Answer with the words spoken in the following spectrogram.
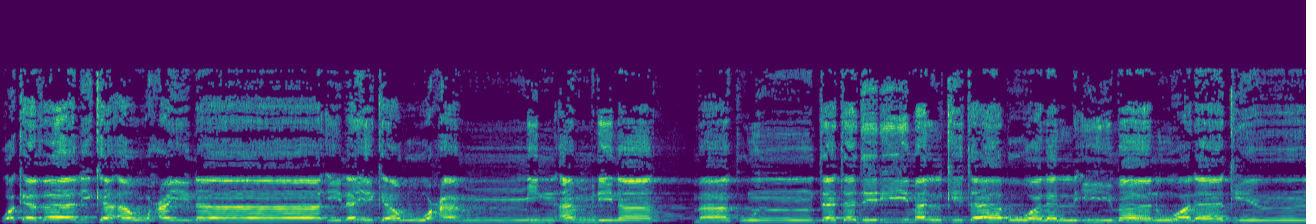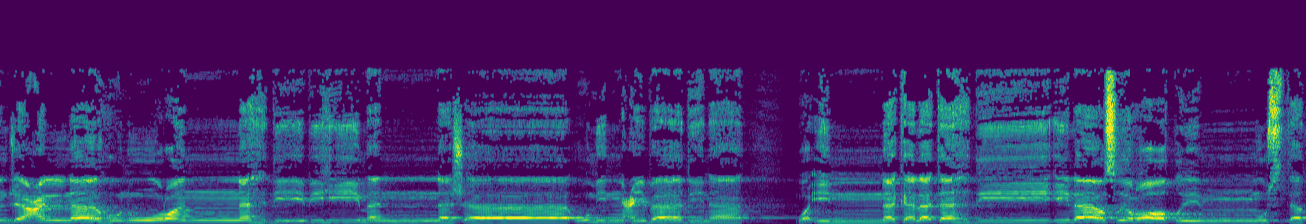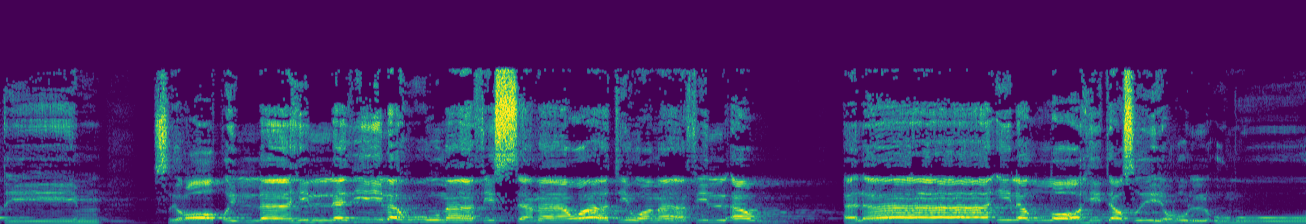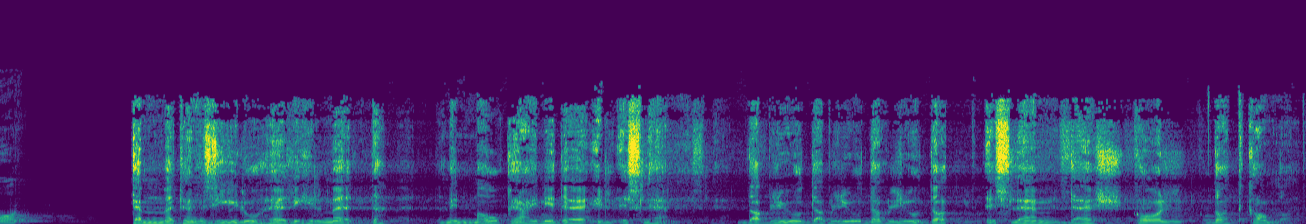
وكذلك أوحينا إليك روحا من أمرنا ما كنت تدري ما الكتاب ولا الإيمان ولكن جعلناه نورا نهدي به من نشاء من عبادنا. وإنك لتهدي إلى صراط مستقيم. صراط الله الذي له ما في السماوات وما في الأرض. ألا إلى الله تصير الأمور. تم تنزيل هذه المادة من موقع نداء الإسلام www.islam-call.com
